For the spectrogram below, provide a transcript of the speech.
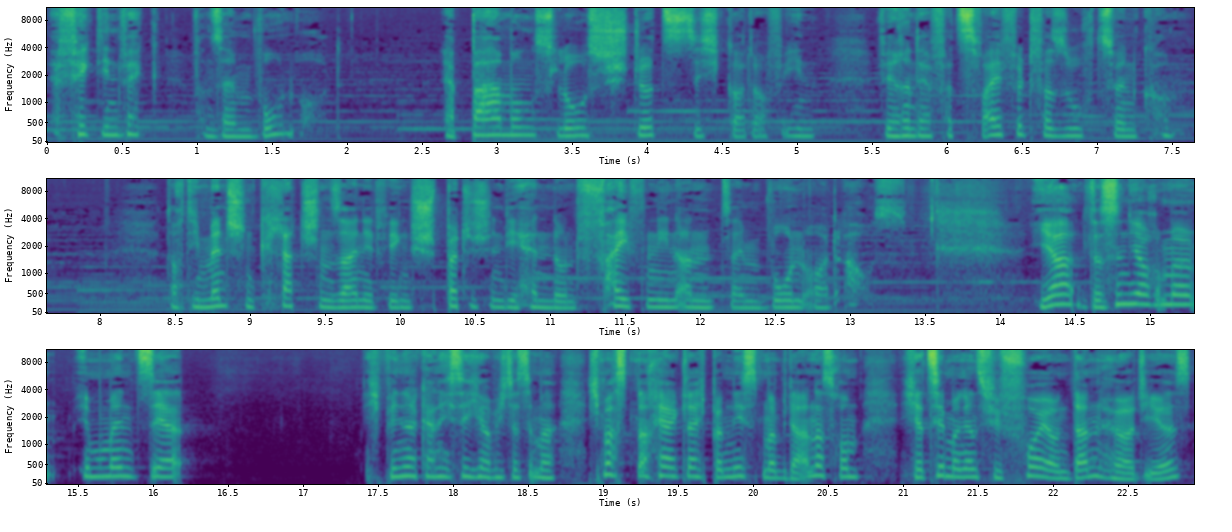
Er fegt ihn weg von seinem Wohnort. Erbarmungslos stürzt sich Gott auf ihn, während er verzweifelt versucht zu entkommen. Doch die Menschen klatschen seinetwegen spöttisch in die Hände und pfeifen ihn an seinem Wohnort aus. Ja, das sind ja auch immer im Moment sehr ich bin ja gar nicht sicher, ob ich das immer. Ich mache es nachher gleich beim nächsten Mal wieder andersrum. Ich erzähle mal ganz viel vorher und dann hört ihr es.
